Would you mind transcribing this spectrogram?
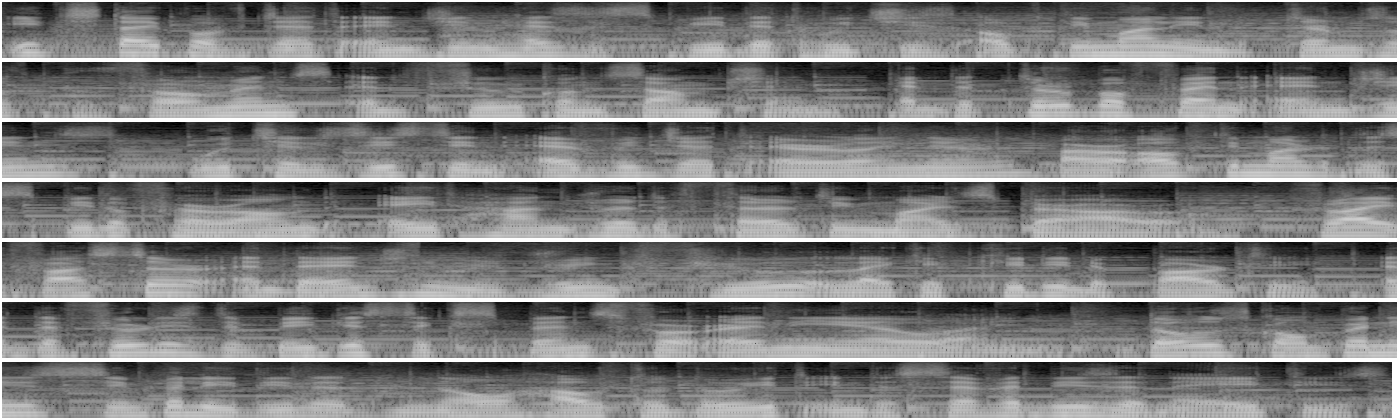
Each type of jet engine has a speed at which is optimal in terms of performance and fuel consumption, and the turbofan engines, which exist in every jet airliner, are optimal at the speed of around 830 miles per hour. Fly faster and the engine will drink fuel like a kid in a party, and the fuel is the biggest expense for any airline. Those companies simply didn't know how to do it in the 70s and 80s.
